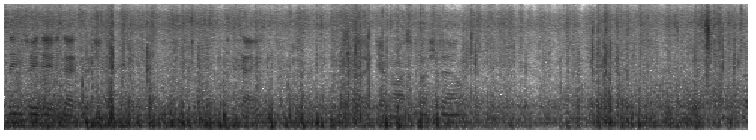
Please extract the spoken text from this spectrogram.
Things we do to go fishing. Okay, so get a nice splashdown. So,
